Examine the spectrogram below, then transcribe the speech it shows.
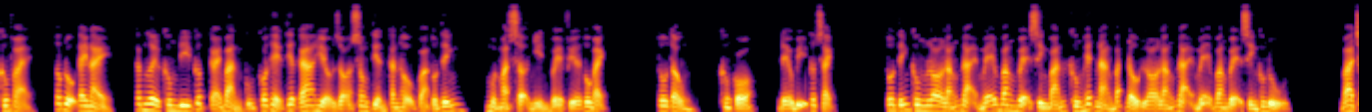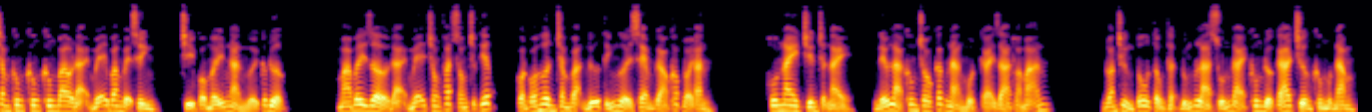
Không phải, tốc độ tay này, các ngươi không đi cướp cái bản cũng có thể tiếc gã hiểu rõ xong tiền căn hậu quả tô tĩnh, một mặt sợ nhìn về phía tô bạch. Tô tổng, không có, đều bị cướp sạch. Tô tĩnh không lo lắng đại mễ băng vệ sinh bán không hết nàng bắt đầu lo lắng đại mễ băng vệ sinh không đủ ba trăm không không không bao đại mễ băng vệ sinh, chỉ có mấy ngàn người cướp được. Mà bây giờ đại mễ trong phát sóng trực tiếp, còn có hơn trăm vạn nữ tính người xem gạo khóc đòi ăn. Hôm nay chiến trận này, nếu là không cho các nàng một cái giá thỏa mãn, đoán chừng tô tổng thật đúng là xuống đài không được a chương không một năm,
